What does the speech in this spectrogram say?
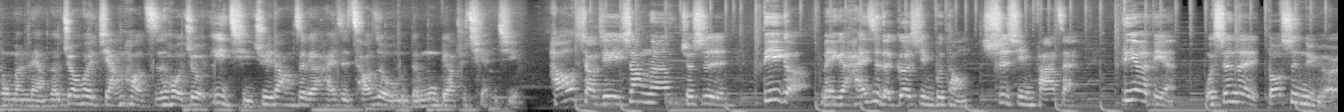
我们两个就会讲好之后就一起去让这个孩子朝着我们的目标去前进。好，小结以上呢就是。第一个，每个孩子的个性不同，适性发展。第二点，我生的都是女儿，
